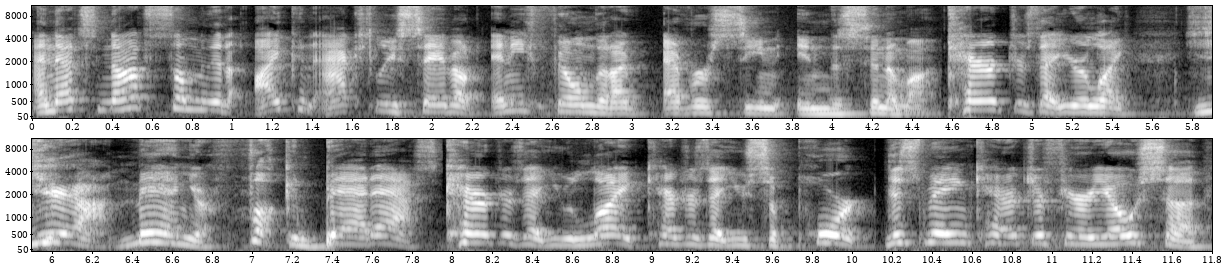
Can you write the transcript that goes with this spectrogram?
And that's not something that I can actually say about any film that I've ever seen in the cinema. Characters that you're like, yeah, man, you're fucking badass. Characters that you like, characters that you support. This main character, Furiosa,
